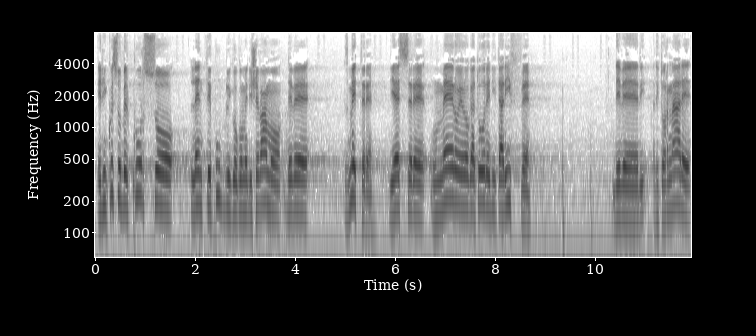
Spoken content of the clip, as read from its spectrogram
Ed in questo percorso l'ente pubblico, come dicevamo, deve smettere di essere un mero erogatore di tariffe, deve ritornare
